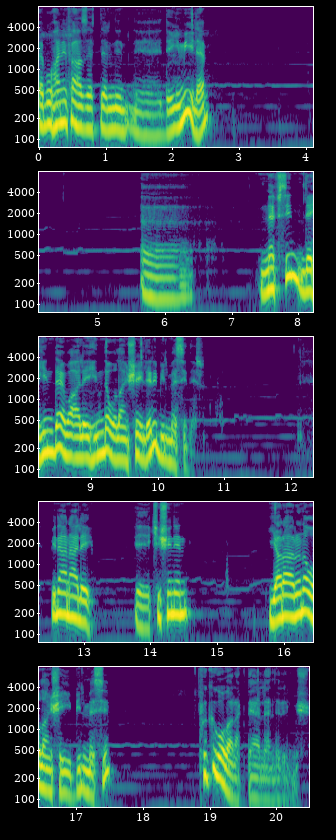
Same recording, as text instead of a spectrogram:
Ebu Hanife Hazretlerinin e, deyimiyle e, nefsin lehinde ve aleyhinde olan şeyleri bilmesidir. Binaenaleyh e, kişinin yararına olan şeyi bilmesi fıkıh olarak değerlendirilmiş.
